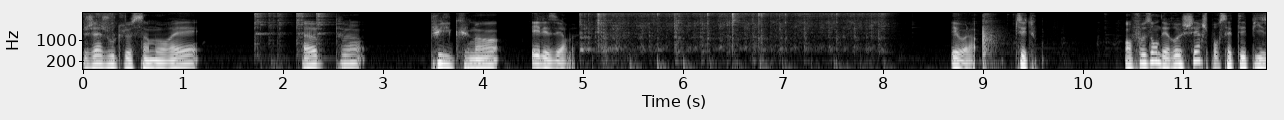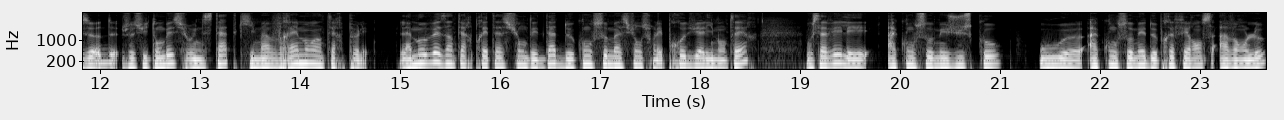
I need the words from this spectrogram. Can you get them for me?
J'ajoute le Saint-Moré. Hop. Puis le cumin et les herbes. Et voilà, c'est tout. En faisant des recherches pour cet épisode, je suis tombé sur une stat qui m'a vraiment interpellé. La mauvaise interprétation des dates de consommation sur les produits alimentaires, vous savez, les à consommer jusqu'au ou euh, à consommer de préférence avant le,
